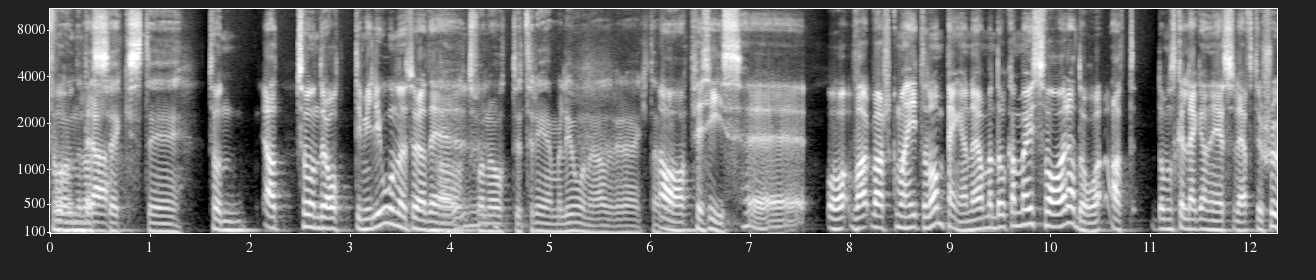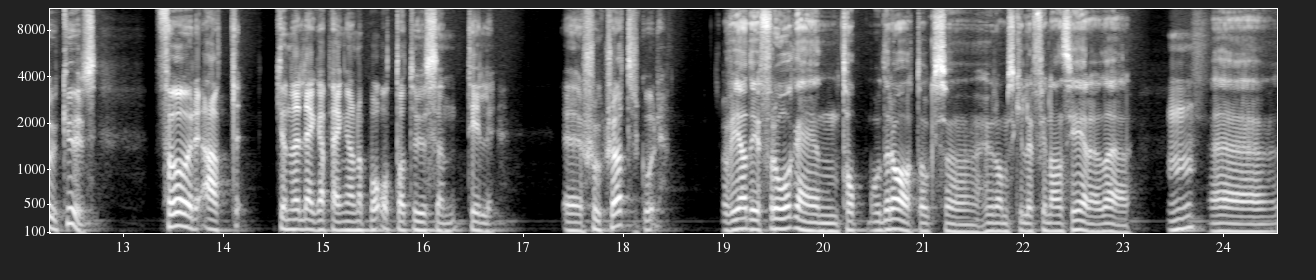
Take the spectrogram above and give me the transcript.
200, 260, 200 ja, 280 miljoner tror jag det är. ja, 283 miljoner hade vi räknat med. Ja, precis. Eh, och var, var ska man hitta de pengarna? Ja, men då kan man ju svara då att de ska lägga ner Sollefteå sjukhus för att kunna lägga pengarna på 8000 till eh, sjuksköterskor. Och vi hade ju frågat en toppmoderat också hur de skulle finansiera det där. Mm. Eh,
